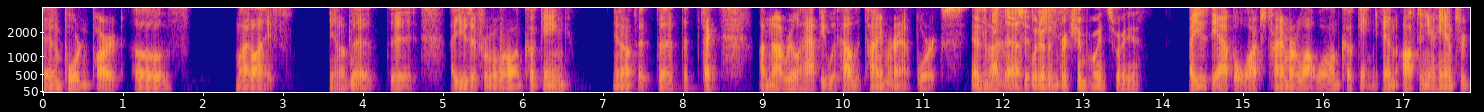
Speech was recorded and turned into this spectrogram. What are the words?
an important part of my life. You know, the the I use it for while I'm cooking. You know, the the the fact I'm not real happy with how the timer app works. I was about to ask, 15. what are the friction points for you? I use the Apple Watch timer a lot while I'm cooking, and often your hands are,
